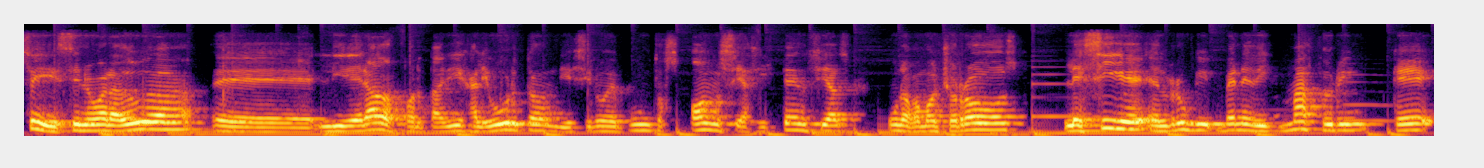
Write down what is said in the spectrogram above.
Sí, sin lugar a duda, eh, liderados por Tariq Halliburton, 19 puntos, 11 asistencias, 1,8 robos. Le sigue el rookie Benedict Mathurin, que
